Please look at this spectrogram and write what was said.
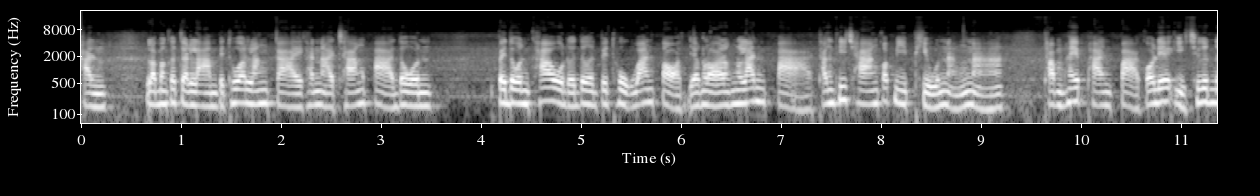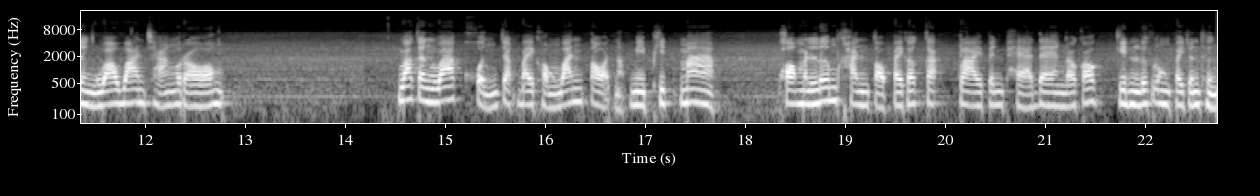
คัน แล้วมันก็จะลามไปทั่วร่างกาย ขนาดช้างป่าโดน ไปโดนเข้าหรือเดินไปถูกว่านตอดยังร้องลั่นป่า ทั้งที่ช้างก็มีผิวหนังหนาทำให้พานป่าก็เรียกอีกชื่อหนึ่งว่าว่านช้างร้อง ว่ากันว่าขนจากใบของว่านตอดนะมีพิษมากพอมันเริ่มคันต่อไปก็กลายเป็นแผลแดงแล้วก็กินลึกลงไปจนถึง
